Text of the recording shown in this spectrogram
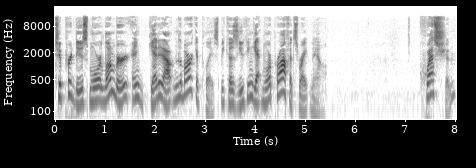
to produce more lumber and get it out into the marketplace because you can get more profits right now. Question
